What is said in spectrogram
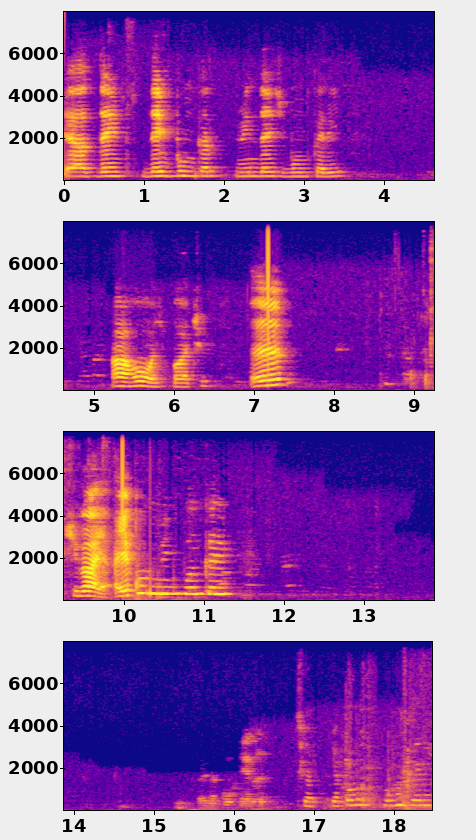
Ще десь, десь бункер. Він десь в бункері. А, ось бачу. Е... Чекай, а якому він бункері? На кухні десь. Що, в якому бункері?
